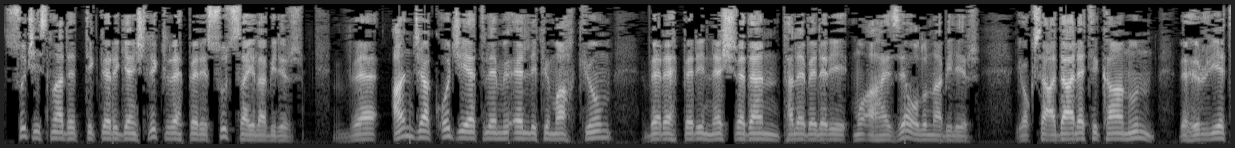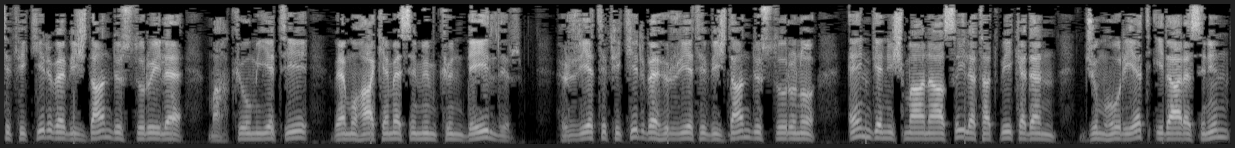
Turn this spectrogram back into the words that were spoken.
suç isnad ettikleri gençlik rehberi suç sayılabilir ve ancak o cihetle müellifi mahkum ve rehberi neşreden talebeleri muahaze olunabilir. Yoksa adaleti kanun ve hürriyeti fikir ve vicdan düsturu ile mahkumiyeti ve muhakemesi mümkün değildir. Hürriyeti fikir ve hürriyeti vicdan düsturunu en geniş manasıyla tatbik eden Cumhuriyet idaresinin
